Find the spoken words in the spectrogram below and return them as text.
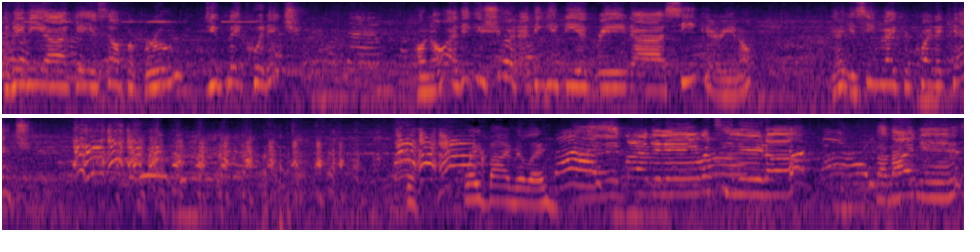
And maybe uh, get yourself a broom. Do you play Quidditch? No. Oh, no? I think you should. I think you'd be a great uh, seeker, you know? Yeah, you seem like you're quite a catch. Wave bye, Millie. Bye. Hey, bye, Millie. We'll see you later. Bye. Bye-bye, miss.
